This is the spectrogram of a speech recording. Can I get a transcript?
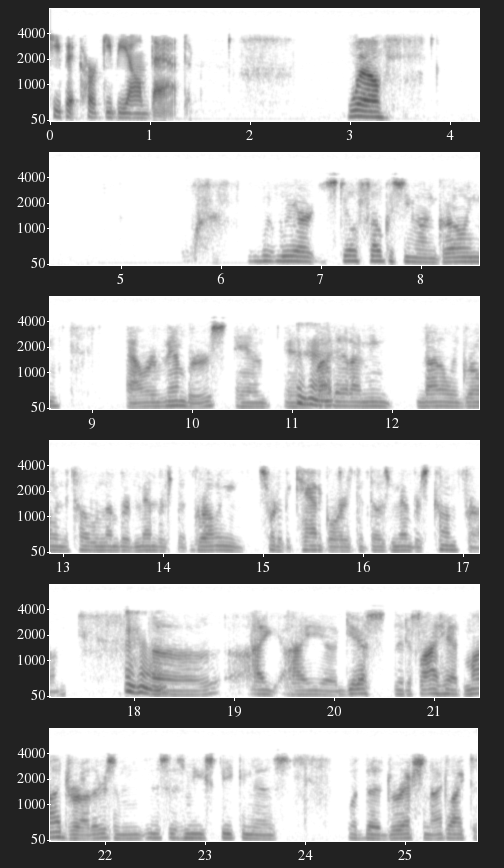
Keep It Burque beyond that? Well, we are still focusing on growing our members, and and mm-hmm. by that I mean not only growing the total number of members, but growing sort of the categories that those members come from. Mm-hmm. Uh, I, I uh, guess that if I had my druthers, and this is me speaking as the direction I'd like to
